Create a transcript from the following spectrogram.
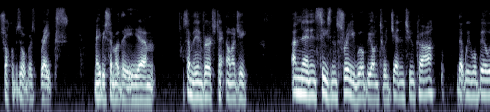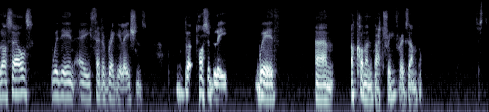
shock absorbers, brakes, maybe some of the um, some of the inverter technology. And then in season three, we'll be on to a Gen 2 car that we will build ourselves within a set of regulations, but possibly with um, a common battery, for example. Just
